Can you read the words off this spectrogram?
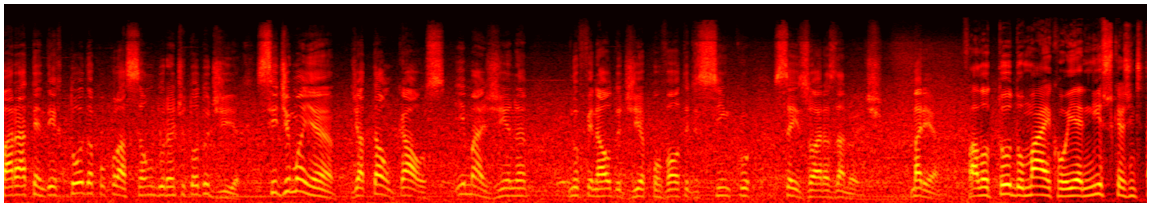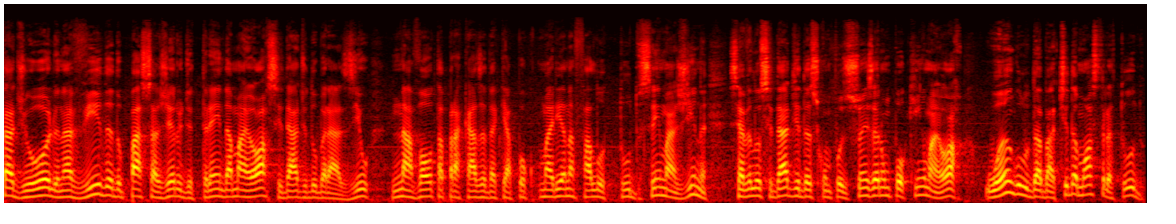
para atender toda a população durante todo o dia. Se de manhã já está um caos, imagina no final do dia por volta de 5, 6 horas da noite. Mariana. Falou tudo, Michael, e é nisso que a gente está de olho, na vida do passageiro de trem da maior cidade do Brasil, na volta para casa daqui a pouco. Mariana falou tudo. Você imagina se a velocidade das composições era um pouquinho maior? O ângulo da batida mostra tudo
